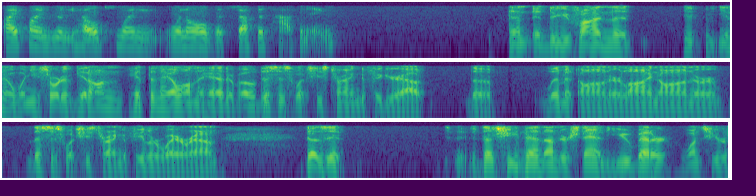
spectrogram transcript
I find really helps when when all this stuff is happening. And and do you find that you, you know when you sort of get on hit the nail on the head of oh this is what she's trying to figure out the limit on or line on or this is what she's trying to feel her way around does it does she then understand you better once you're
